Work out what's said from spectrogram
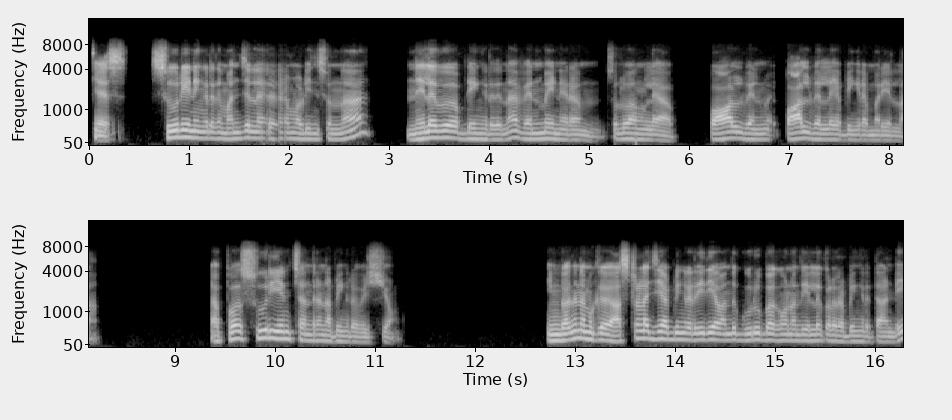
எஸ் சூரியனுங்கிறது மஞ்சள் நிறம் அப்படின்னு சொன்னா நிலவு அப்படிங்கிறதுனா வெண்மை நிறம். சொல்லுவாங்க இல்லையா? பால் வெண்மை பால் வெள்ளை அப்படிங்கிற மாதிரி எல்லாம். அப்போ சூரியன் சந்திரன் அப்படிங்கிற விஷயம். இங்க வந்து நமக்கு அஸ்ட்ராலஜி அப்படிங்கிற ரீதியா வந்து குரு பகவான் வந்து எல்லோ கலர் அப்படிங்கிறத தாண்டி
